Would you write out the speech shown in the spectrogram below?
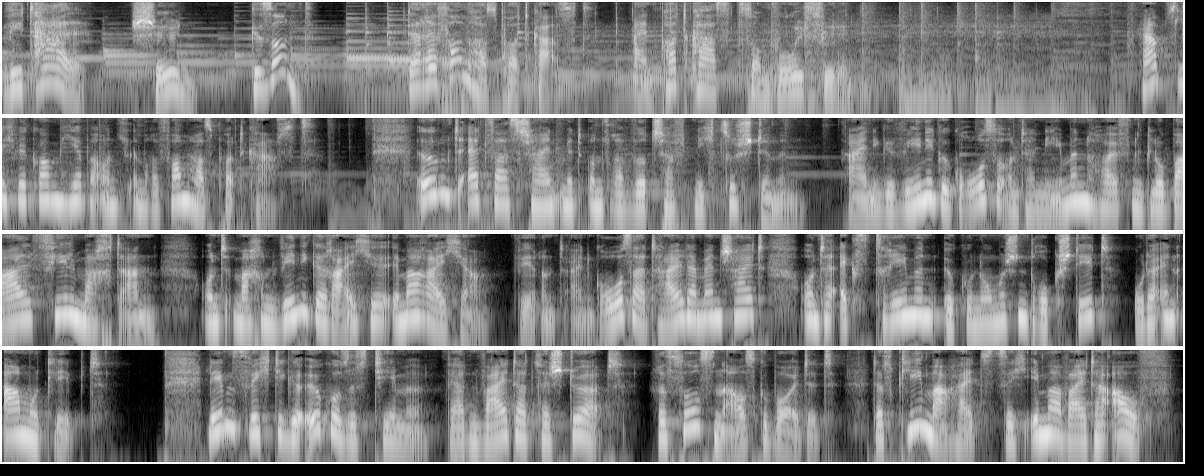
Vital. Schön. Gesund. Der Reformhaus-Podcast. Ein Podcast zum Wohlfühlen. Herzlich willkommen hier bei uns im Reformhaus-Podcast. Irgendetwas scheint mit unserer Wirtschaft nicht zu stimmen. Einige wenige große Unternehmen häufen global viel Macht an und machen wenige Reiche immer reicher, während ein großer Teil der Menschheit unter extremen ökonomischen Druck steht oder in Armut lebt. Lebenswichtige Ökosysteme werden weiter zerstört, Ressourcen ausgebeutet, das Klima heizt sich immer weiter auf.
